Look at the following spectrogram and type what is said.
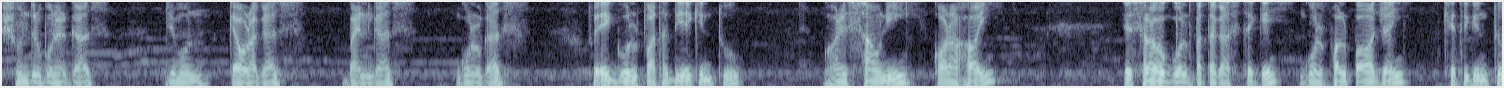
সুন্দরবনের গাছ, যেমন কেওড়া গাছ, বাইন গাছ, গোল গাছ। তো এই গোল পাতা দিয়ে কিন্তু ঘরে ছাউনি করা হয়। এছাড়াও গোলপাতা গাছ থেকে গোল ফল পাওয়া যায়। খেতে কিন্তু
